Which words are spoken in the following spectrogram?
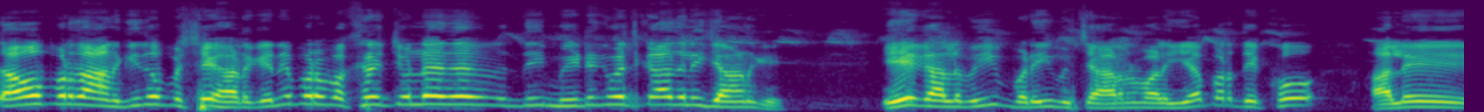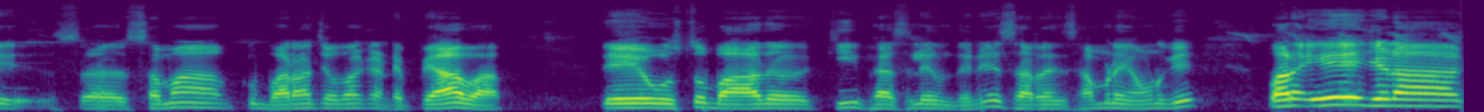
ਤਾਂ ਉਹ ਪ੍ਰਧਾਨਗੀ ਤੋਂ ਪਿੱਛੇ ਹਟ ਗਏ ਨੇ, ਪਰ ਵੱਖਰੇ ਚੁੱਲ੍ਹੇ ਦੇ, ਦੀ ਮੀਟਿੰਗ ਵਿੱਚ ਕਾਹਦੇ ਲਈ ਜਾਣਗੇ? ਇਹ ਗੱਲ ਵੀ ਬੜੀ ਵਿਚਾਰਨ ਵਾਲੀ ਆ, ਪਰ ਦੇਖੋ, ਹਾਲੇ ਸ- ਸਮਾਂ ਕੋਈ 12 14 ਘੰਟੇ ਪਿਆ ਵਾ, ਤੇ ਉਸ ਤੋਂ ਬਾਅਦ ਕੀ ਫੈਸਲੇ ਹੁੰਦੇ ਨੇ, ਸਾਰਿਆਂ ਦੇ ਸਾਹਮਣੇ ਆਉਣਗੇ। ਪਰ ਇਹ ਜਿਹੜਾ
